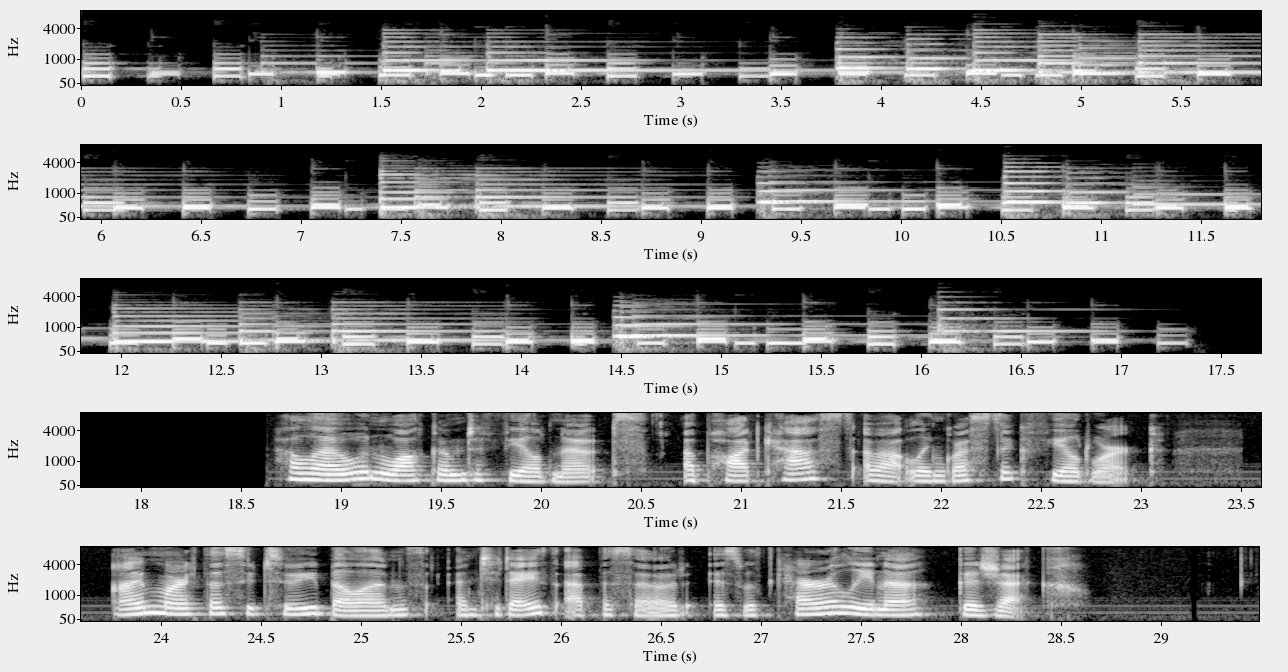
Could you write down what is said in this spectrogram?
Hello and welcome to Field Notes, a podcast about linguistic fieldwork. I'm Martha Tsutsui Billens, and today's episode is with Karolina Grzech.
